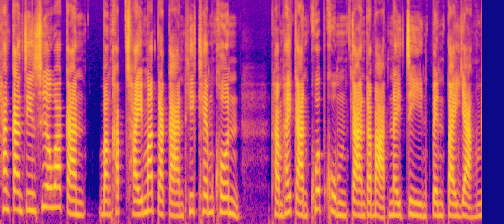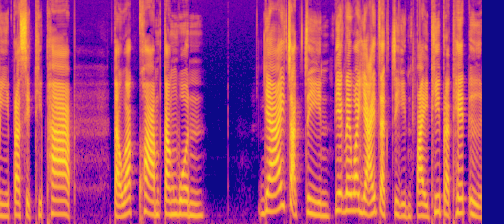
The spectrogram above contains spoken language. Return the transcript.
ทางการจีนเชื่อว่าการบังคับใช้มาตรการที่เข้มข้นทำให้การควบคุมการระบาดในจีนเป็นไปอย่างมีประสิทธิภาพ แต่ว่าความกังวล ย้ายจากจีน เรียกได้ว่าย้ายจากจีนไปที่ประเทศอื่น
